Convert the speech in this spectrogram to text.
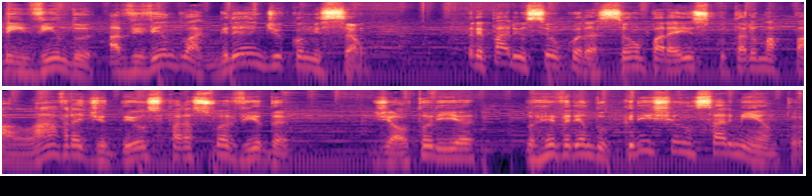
Bem-vindo a Vivendo a Grande Comissão. Prepare o seu coração para escutar uma palavra de Deus para a sua vida, de autoria do Reverendo Christian Sarmiento.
